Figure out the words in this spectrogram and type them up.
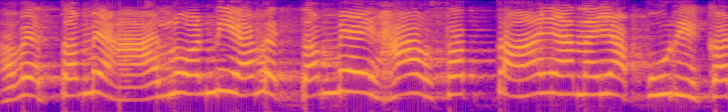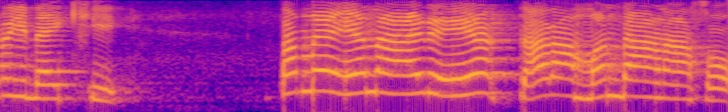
હવે તમે હાલો ની હવે તમે હાવ સપ્તાહ અહીંયા ને અહીંયા પૂરી કરી નાખી. તમે એના આડે એક ધારા મંડાણા છો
